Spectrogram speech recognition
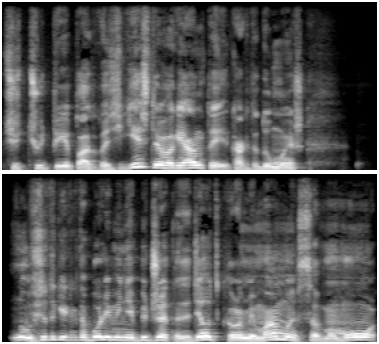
Чуть-чуть переплата. То есть есть ли варианты, как ты думаешь, ну, все-таки как-то более-менее бюджетно это делать, кроме мамы, самому.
